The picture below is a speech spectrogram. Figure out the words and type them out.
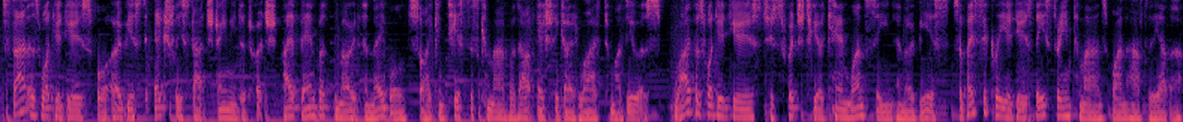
Start is what you'd use for OBS to actually start streaming to Twitch. I have bandwidth mode enabled so I can test this command without actually going live to my viewers. Live is what you'd use to switch to your Cam 1 scene in OBS. So basically you'd use these three commands one after the other.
